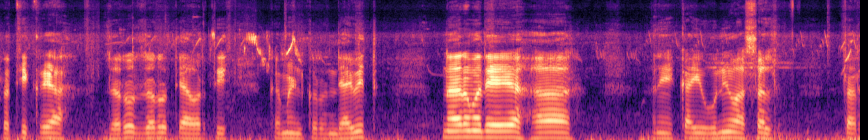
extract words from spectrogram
प्रतिक्रिया जरूर जरूर त्यावरती कमेंट करून द्यावीत. नरमध्ये हर आणि काही उणीव असेल तर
